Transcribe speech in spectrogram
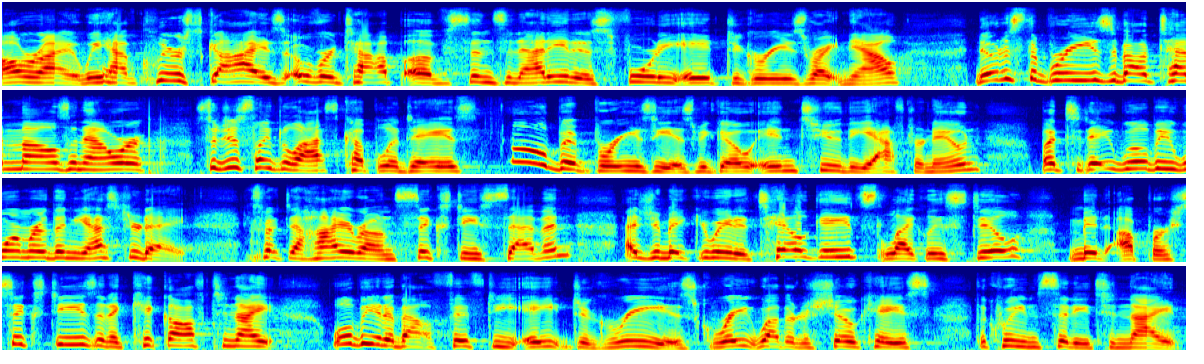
All right, we have clear skies over top of Cincinnati. It is 48 degrees right now. Notice the breeze about 10 miles an hour. So just like the last couple of days, a little bit breezy as we go into the afternoon. But today will be warmer than yesterday. Expect a high around 67 as you make your way to tailgates, likely still mid upper 60s. And a kickoff tonight will be at about 58 degrees. Great weather to showcase the Queen City tonight.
